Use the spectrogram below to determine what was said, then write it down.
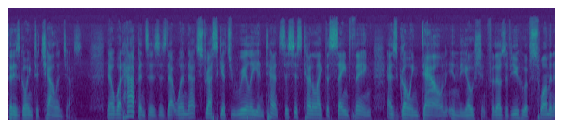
that is going to challenge us. Now, what happens is, is that when that stress gets really intense, it's just kind of like the same thing as going down in the ocean. For those of you who have swum in a,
